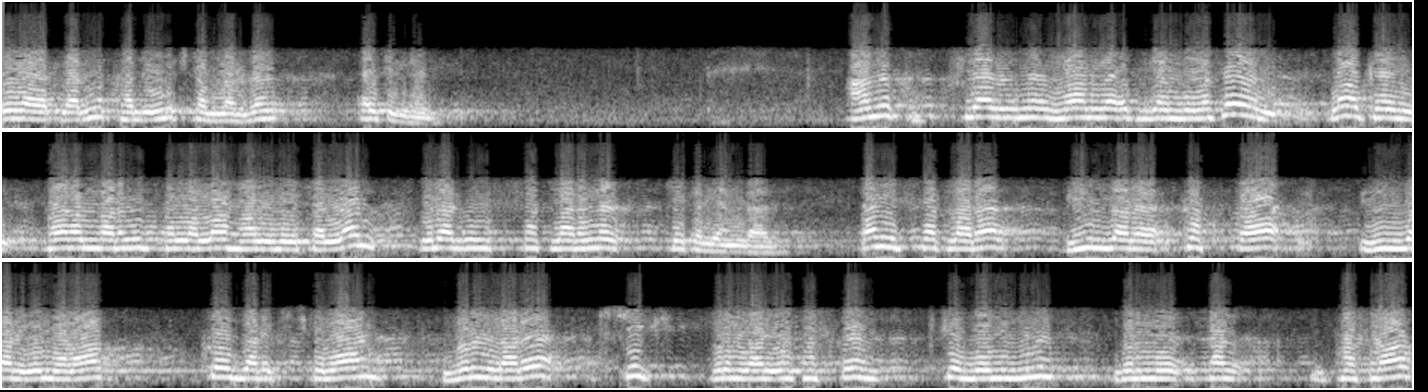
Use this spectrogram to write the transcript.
rivoyatlarni qadimiy kitoblarda aytilgan aniq shularni nomini aytilgan bo'lmasa ham lokin payg'ambarimiz sollallohu alayhi vasallam ularning sifatlarini keltirganlar ya'ni sifatlari yuzlari katta yuzlari yumaloq ko'zlari kichkina burunlari kichik burunlariga pastda ko'z deymizmi burni sal pastroq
